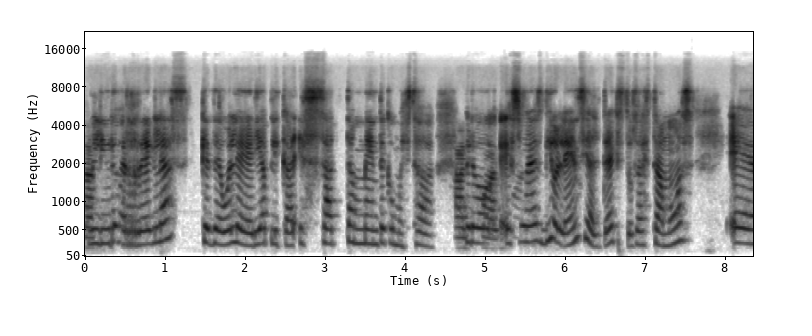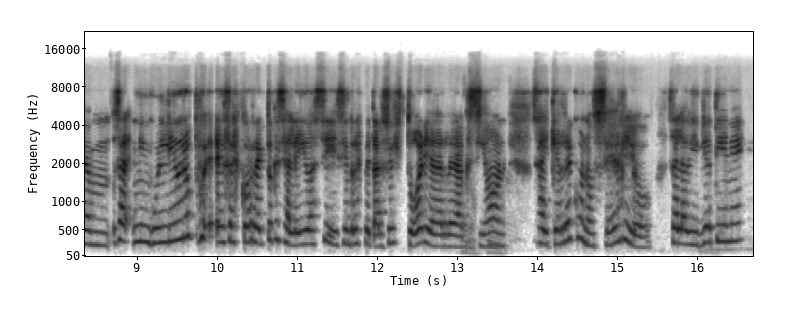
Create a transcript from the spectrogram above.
un libro de reglas que debo leer y aplicar exactamente como está. Pero eso es violencia al texto, o sea, estamos, em, o sea, ningún libro pues, es correcto que se ha leído así, sin respetar su historia de redacción. O sea, hay que reconocerlo. O sea, la Biblia tiene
